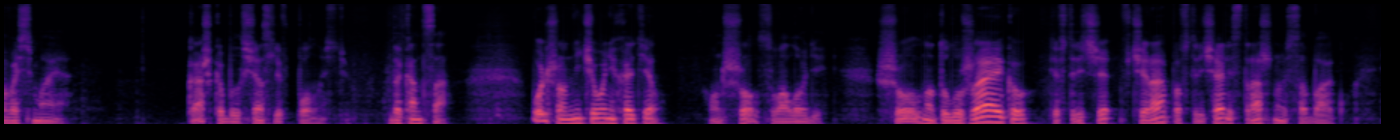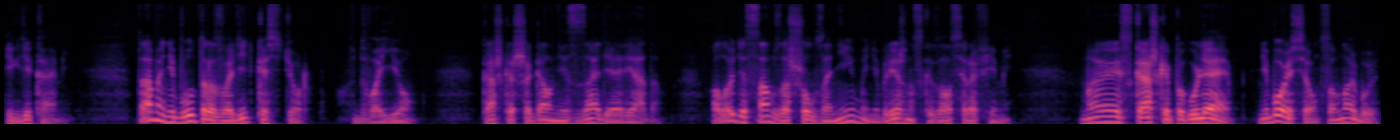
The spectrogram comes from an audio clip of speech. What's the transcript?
восьмая. Кашка был счастлив полностью. До конца. Больше он ничего не хотел. Он шел с Володей. Шел на ту лужайку, где встреча... вчера повстречали страшную собаку и где камень. Там они будут разводить костер. Вдвоем. Кашка шагал не сзади, а рядом. Володя сам зашел за ним и небрежно сказал Серафиме. — Мы с Кашкой погуляем. Не бойся, он со мной будет.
